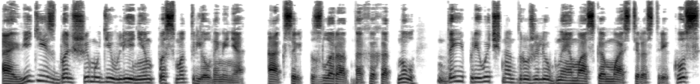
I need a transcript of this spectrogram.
А Види с большим удивлением посмотрел на меня. Аксель злорадно хохотнул, да и привычно дружелюбная маска мастера Стрекоз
